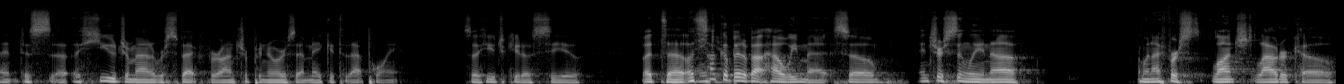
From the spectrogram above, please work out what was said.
uh, just a, a huge amount of respect for entrepreneurs that make it to that point. So huge kudos to you. But uh, let's Thank talk you. a bit about how we met. So interestingly enough, when I first launched Louder Co,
